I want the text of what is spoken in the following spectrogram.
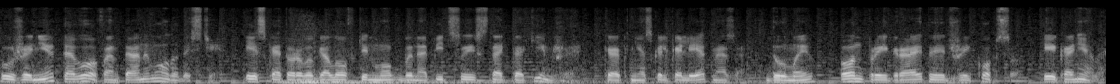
Уже нет того фонтана молодости, из которого Головкин мог бы напиться и стать таким же, как несколько лет назад. Думаю, он проиграет и Джейкобсу, и Канело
